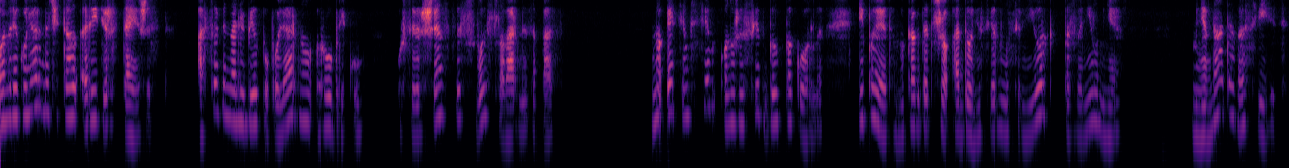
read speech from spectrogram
Он регулярно читал Reader's Digest, особенно любил популярную рубрику "Усовершенствуй свой словарный запас". Но этим всем он уже сыт был по горло, и поэтому, когда Джо Адонис вернулся в Нью-Йорк, позвонил мне. "Мне надо вас видеть",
